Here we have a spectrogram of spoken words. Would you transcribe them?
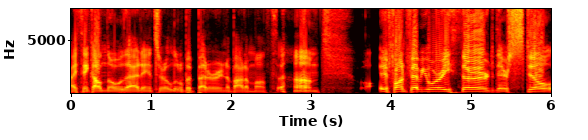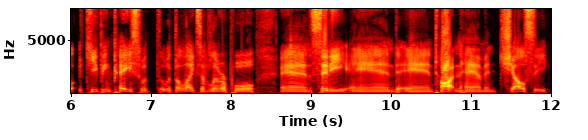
I think I'll know that answer a little bit better in about a month. um, if on February 3rd they're still keeping pace with with the likes of Liverpool and City and and Tottenham and Chelsea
